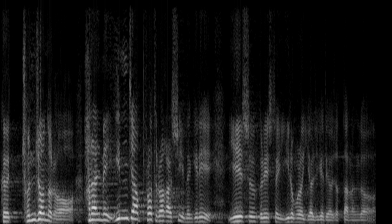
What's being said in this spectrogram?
그 존존으로 하나님의 임재 앞으로 들어갈 수 있는 길이 예수 그리스도의 이름으로 열리게 되어졌다는 거.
